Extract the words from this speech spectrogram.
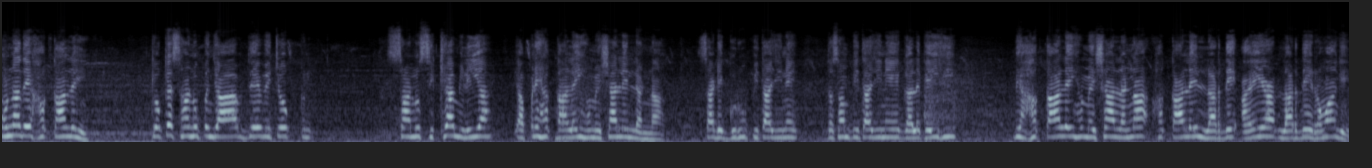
ਉਹਨਾਂ ਦੇ ਹੱਕਾਂ ਲਈ, ਕਿਉਂਕਿ ਸਾਨੂੰ ਪੰਜਾਬ ਦੇ ਵਿੱਚੋਂ ਸਾਨੂੰ ਸਿੱਖਿਆ ਮਿਲੀ ਆ ਕਿ ਆਪਣੇ ਹੱਕਾਂ ਲਈ ਹਮੇਸ਼ਾ ਲਈ ਲੜਨਾ। ਸਾਡੇ ਗੁਰੂ ਪਿਤਾ ਜੀ ਨੇ, ਦਸਮ ਪਿਤਾ ਜੀ ਨੇ ਇਹ ਗੱਲ ਕਹੀ ਸੀ ਵੀ ਹੱਕਾਂ ਲਈ ਹਮੇਸ਼ਾ ਲੜਨਾ, ਹੱਕਾਂ ਲਈ ਲੜਦੇ ਆਏ ਆ, ਲੜਦੇ ਰਵਾਂਗੇ।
